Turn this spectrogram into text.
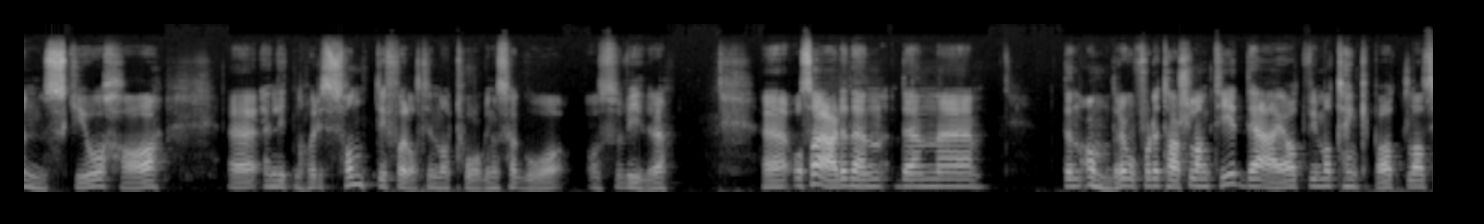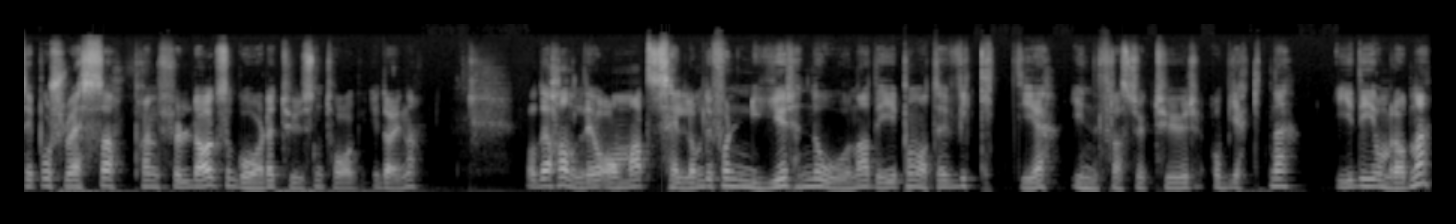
ønsker jo å ha eh, en liten horisont i forhold til når togene skal gå osv. Eh, og så er det den, den, den, andre, hvorfor det tar så lang tid, det er jo at vi må tenke på at la oss si på Oslo S på en full dag så går det 1000 tog i døgnet. Og det handler jo om at selv om du fornyer noen av de på en måte viktige infrastrukturobjektene i de områdene,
